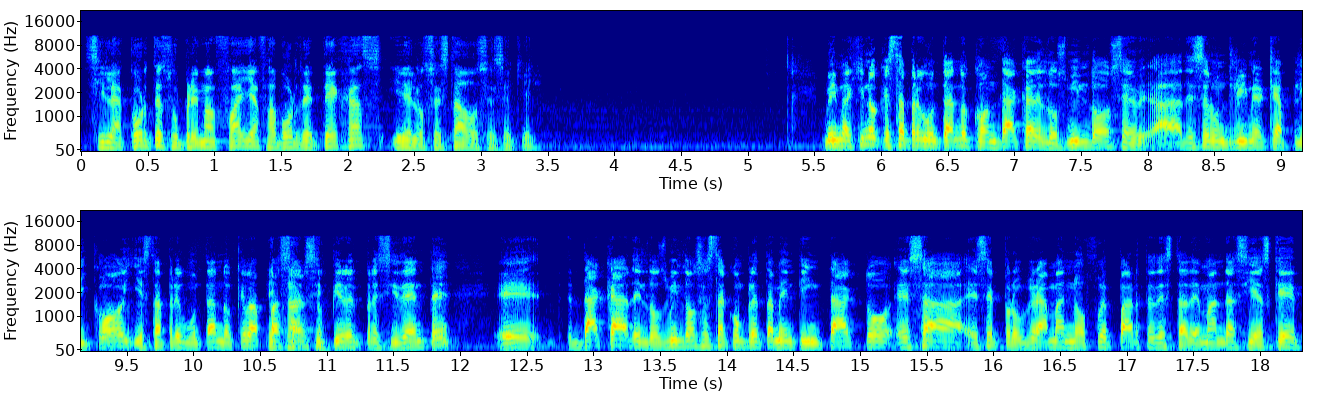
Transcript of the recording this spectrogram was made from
si la Corte Suprema falla a favor de Texas y de los estados, Ezequiel? Me imagino que está preguntando con DACA del 2012, ha de ser un Dreamer que aplicó y está preguntando qué va a pasar si pierde el presidente. Eh, DACA del 2012 está completamente intacto, ese programa no fue parte de esta demanda, así es que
